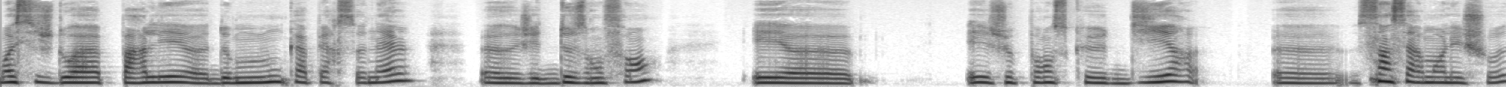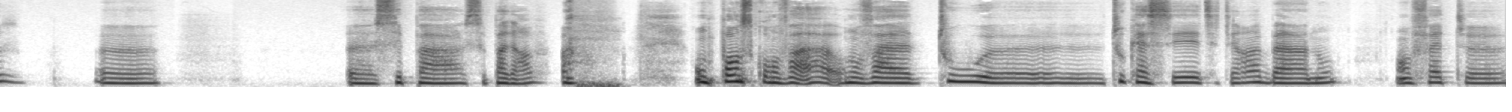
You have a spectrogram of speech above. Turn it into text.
moi, si je dois parler de mon cas personnel, j'ai deux enfants et, et je pense que dire sincèrement les choses, c'est pas c'est pas grave. on pense qu'on va, on va tout, euh, tout casser, etc. Ben non. En fait, euh,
